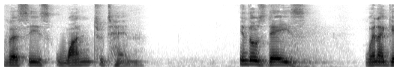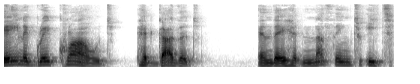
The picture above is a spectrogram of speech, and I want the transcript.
verses 1 to 10. In those days, when again a great crowd had gathered and they had nothing to eat,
